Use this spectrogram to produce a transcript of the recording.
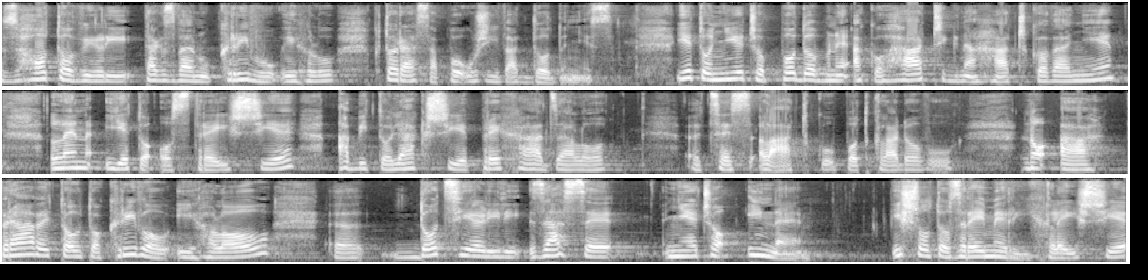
zhotovili tzv. krivú ihlu, ktorá sa používa dodnes. Je to niečo podobné ako háčik na háčkovanie, len je to ostrejšie, aby to ľahšie prechádzalo e, cez látku podkladovú. No a práve touto krivou ihlou e, docielili zase niečo iné. Išlo to zrejme rýchlejšie,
